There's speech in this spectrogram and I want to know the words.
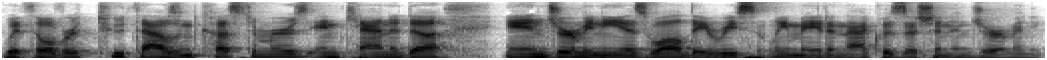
with over 2,000 customers in Canada and Germany as well. They recently made an acquisition in Germany.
